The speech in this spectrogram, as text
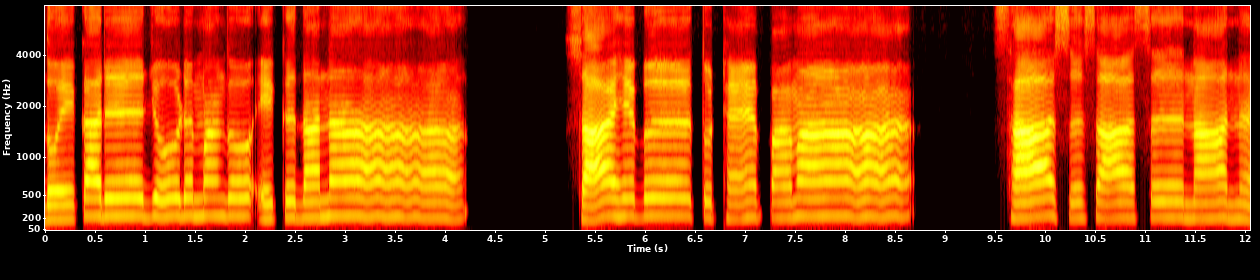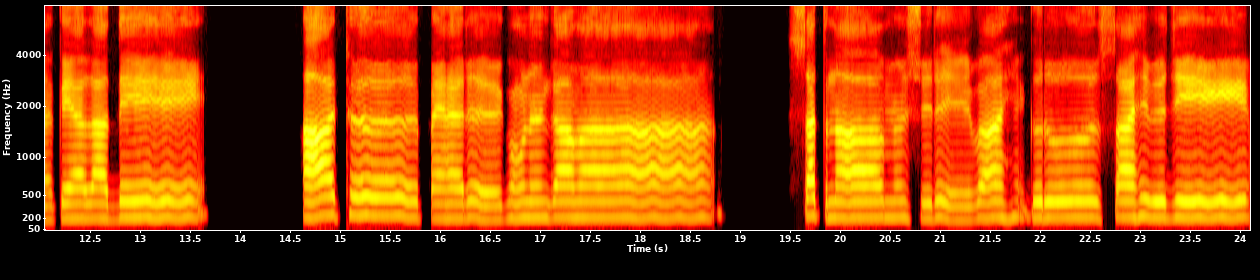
ਦੋਏ ਕਰ ਜੋੜ ਮੰਗੋ ਇੱਕ ਦਾਨਾ। ਸਾਹਿਬ ਤੁਠੈ ਪਾਵਾਂ। ਸਾਸ ਸਾਸ ਨਾਨਕ ਅਲਾਦੇ। ਆਠ ਪਹਿਰ ਗੁਣ ਗਾਵਾਂ। ਸਤਨਾਮ ਸ੍ਰੀ ਵਾਹਿਗੁਰੂ ਸਾਹਿਬ ਜੀ।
